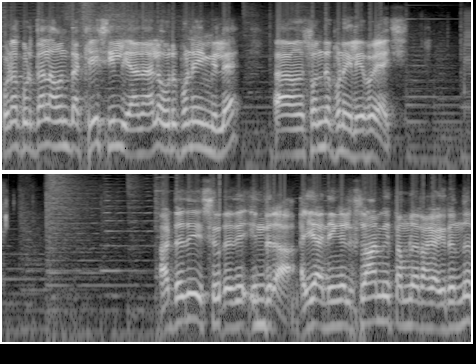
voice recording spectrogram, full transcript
பிணை கொடுத்தாலும் அவனுக்கு தான் கேஸ் இல்லை. அதனால ஒரு பிணையும் இல்லை. அவன் சொந்த பிணையிலே போயாச்சு. அடுத்தது சிறது இந்திரா. ஐயா நீங்கள் இஸ்லாமிய தமிழராக இருந்து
